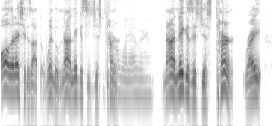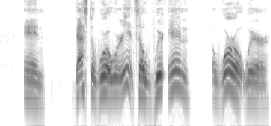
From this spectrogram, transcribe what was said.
All of that shit is out the window. Now niggas is just Just turned. whatever. Now niggas is just turned, right? And that's the world we're in. So we're in a world where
